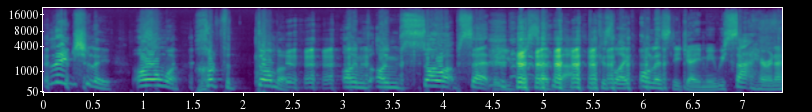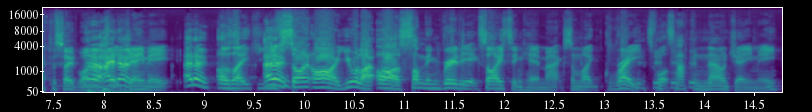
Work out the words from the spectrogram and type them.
Literally. Oh my Godverdomme. I'm I'm so upset that you just said that because, like, honestly, Jamie, we sat here in episode one. No, I I like, know. Jamie. I know. I was like, you signed. Oh, ah, you were like, oh, something really exciting here, Max. I'm like, great. What's happened now, Jamie?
